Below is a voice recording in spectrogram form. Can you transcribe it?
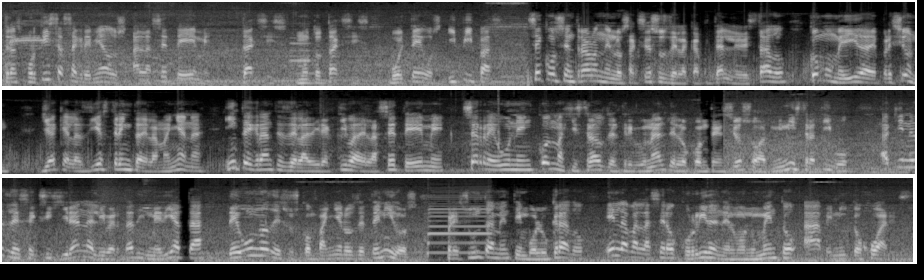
Transportistas agremiados a la CTM, taxis, mototaxis, volteos y pipas se concentraron en los accesos de la capital del estado como medida de presión, ya que a las 10.30 de la mañana, integrantes de la directiva de la CTM se reúnen con magistrados del Tribunal de lo Contencioso Administrativo, a quienes les exigirán la libertad inmediata de uno de sus compañeros detenidos, presuntamente involucrado en la balacera ocurrida en el monumento a Benito Juárez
